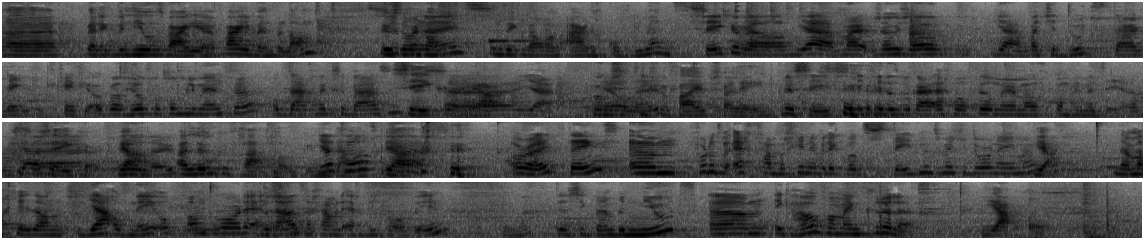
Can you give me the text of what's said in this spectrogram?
ben ik benieuwd waar je, waar je bent beland. Dus Super nice. vond ik wel een aardig compliment. Zeker wel, ja. Maar sowieso, ja, wat je doet, daar denk ik, geef je ook wel heel veel complimenten op dagelijkse basis. Zeker, dus, uh, ja. ja. Positieve vibes alleen. Precies. ik vind dat we elkaar echt wel veel meer mogen complimenteren. Dus, Ja, eh, zeker. Heel Ja, leuk. een leuke vraag ook Ja, inderdaad. toch? Ja. Alright, thanks. Ehm, voordat we echt gaan beginnen wil ik wat statements met je doornemen. ja. Daar mag je dan ja of nee op antwoorden en later gaan we er echt dieper op in. Dus ik ben benieuwd. Ehm, ik hou van mijn krullen. Ja.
